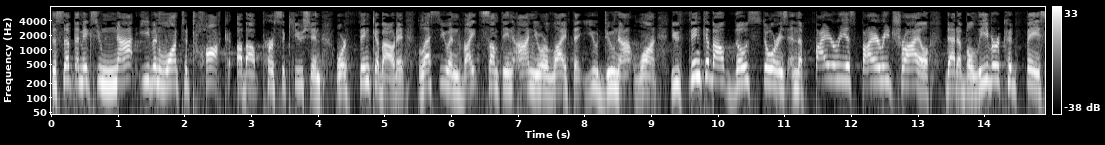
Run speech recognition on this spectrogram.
The stuff that makes you not even want to talk about persecution or think about it lest you invite something on your life that you do not want. You think about those stories and the fieriest fiery trial that a believer could face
